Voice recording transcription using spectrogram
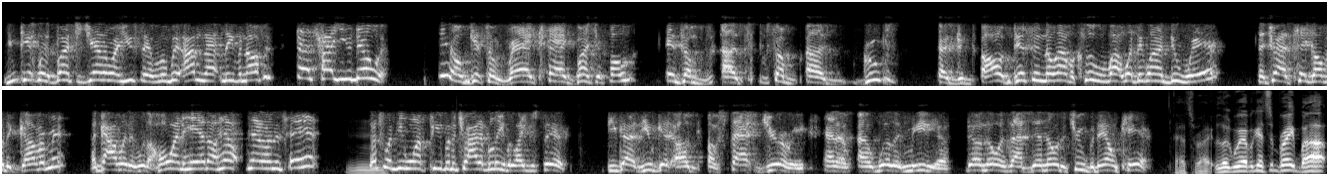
You get with a bunch of generals. You say, "Well, I'm not leaving office." That's how you do it. You don't get some ragtag bunch of folks and some uh, some uh, groups uh, all distant, don't have a clue about what they want to do where. They try to take over the government. A guy with a, with a horn head on head on his head. Mm. That's what you want people to try to believe. But like you said, you got you get a, a stacked jury and a, a willing media. They'll know it's not. They'll know the truth, but they don't care. That's right. Look, we're up against a break, Bob.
